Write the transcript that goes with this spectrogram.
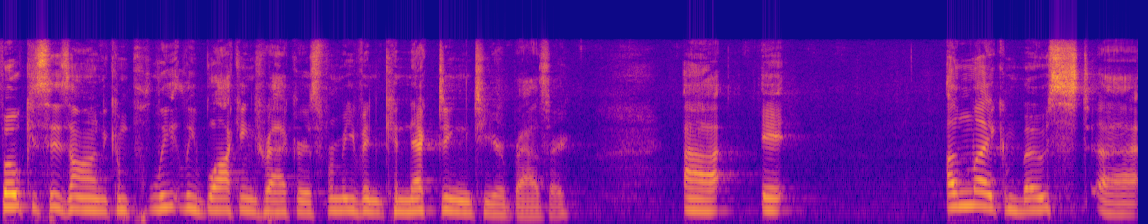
focuses on completely blocking trackers from even connecting to your browser. Uh, it, unlike most uh,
